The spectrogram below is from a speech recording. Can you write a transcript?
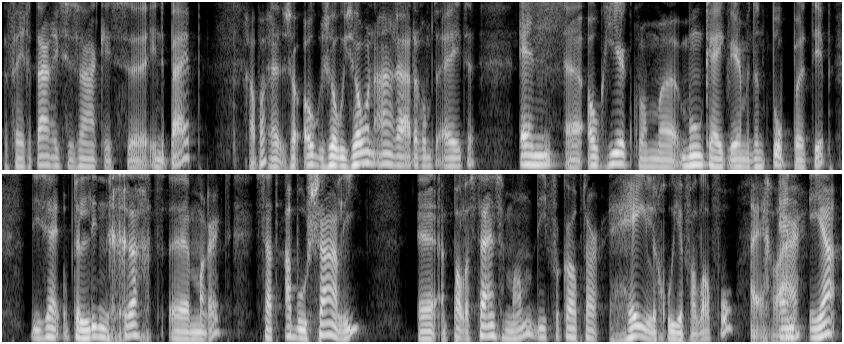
vegetarische zaak is eh, in de pijp. Grappig. Eh, zo, ook sowieso een aanrader om te eten. En eh, ook hier kwam eh, Mooncake weer met een top eh, tip. Die zei op de Lindegrachtmarkt staat Abu Sali, een Palestijnse man, die verkoopt daar hele goede falafel. echt waar? En, ja,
